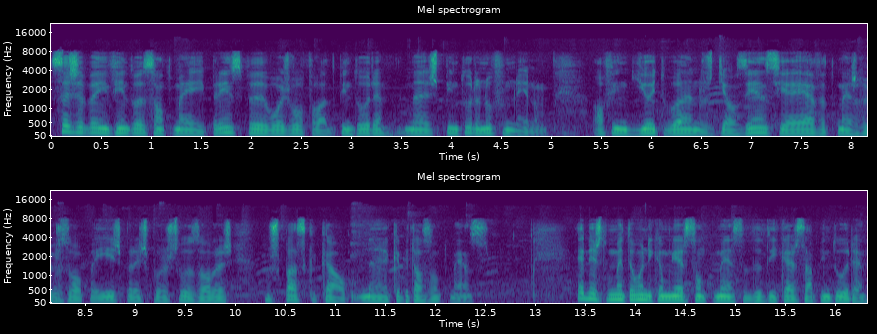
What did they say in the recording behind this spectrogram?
Seja bem-vindo a São Tomé e Príncipe. Hoje vou falar de pintura, mas pintura no feminino. Ao fim de oito anos de ausência, Eva Tomés regressou ao país para expor as suas obras no Espaço Cacau, na capital são tomense. É neste momento a única mulher são tomense a dedicar-se à pintura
